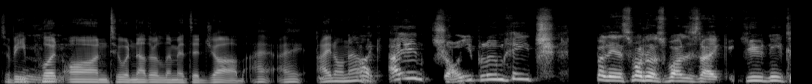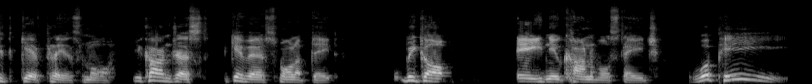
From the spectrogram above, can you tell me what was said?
to be put Hmm. on to another limited job i i i don't know Like, I enjoy Blue Mage, but it's one of those ones like you need to give players more. You can't just give a small update. We got a new carnival stage. Whoopee!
